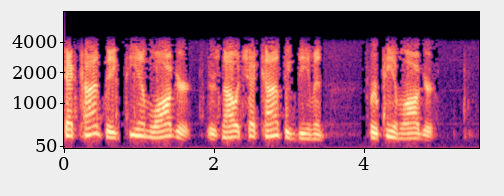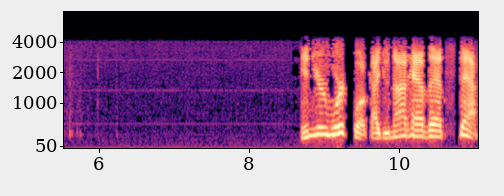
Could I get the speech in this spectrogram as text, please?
Check config PM logger. There's now a check config daemon for PM logger. In your workbook, I do not have that step.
